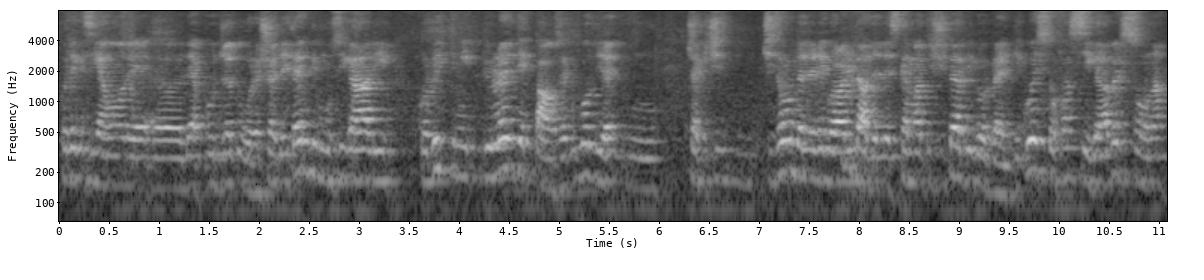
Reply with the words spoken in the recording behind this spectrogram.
quelle che si chiamano le, uh, le, appoggiature, cioè dei tempi musicali con ritmi più lenti e pause, che vuol dire mh, cioè che ci, ci sono delle regolarità, delle schematicità ricorrenti. Questo fa sì che la persona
